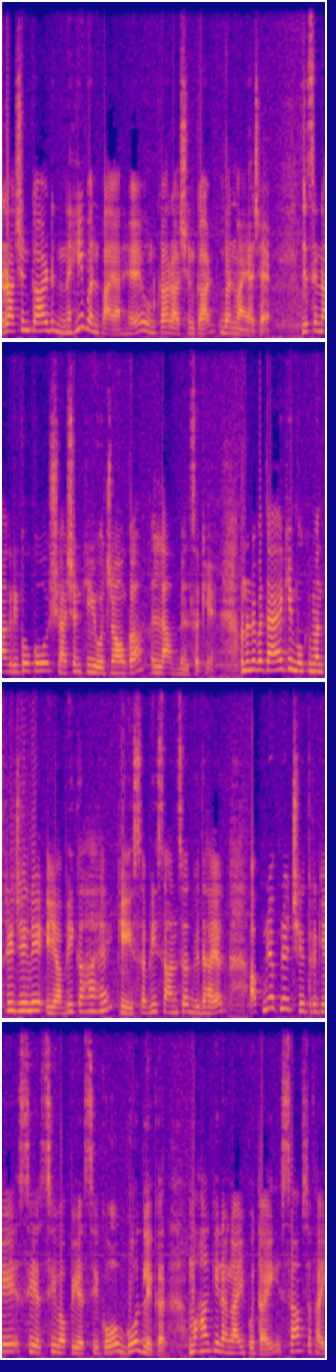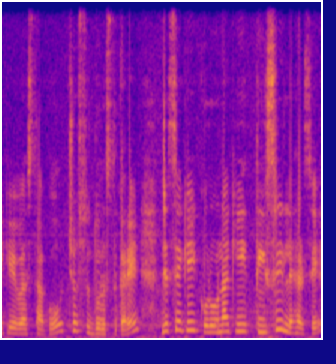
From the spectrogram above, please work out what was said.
राशन कार्ड नहीं बन पाया है, उनका राशन कार्ड बनवाया जाए, जिससे नागरिकों को शासन की योजनाओं का लाभ मिल सके। उन्होंने बताया कि मुख्यमंत्री जी ने यह भी कहा है कि सभी सांसद, विधायक अपने अपने क्षेत्र के सीएससी व पीएससी को गोद लेकर वहाँ की रंगाई पुताई साफ़ सफ़ाई की व्यवस्था को चुस्त दुरुस्त करें, जिससे कि कोरोना की तीसरी लहर से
